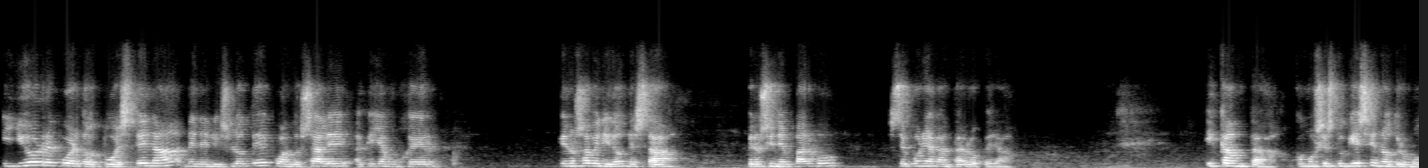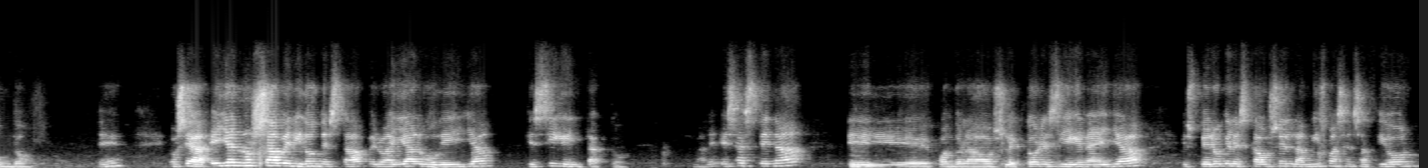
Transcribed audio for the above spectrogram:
Y yo recuerdo tu escena en el islote cuando sale aquella mujer que no sabe ni dónde está, pero sin embargo se pone a cantar ópera. Y canta como si estuviese en otro mundo. ¿eh? O sea, ella no sabe ni dónde está, pero hay algo de ella que sigue intacto. Esa escena, mm. eh, cuando los lectores lleguen a ella, espero que les cause la misma sensación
